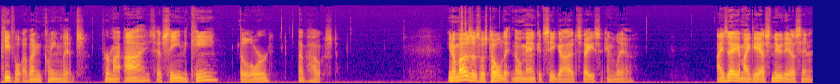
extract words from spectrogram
people of unclean lips. For my eyes have seen the King, the Lord of hosts. You know, Moses was told that no man could see God's face and live. Isaiah, my guess, knew this and,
